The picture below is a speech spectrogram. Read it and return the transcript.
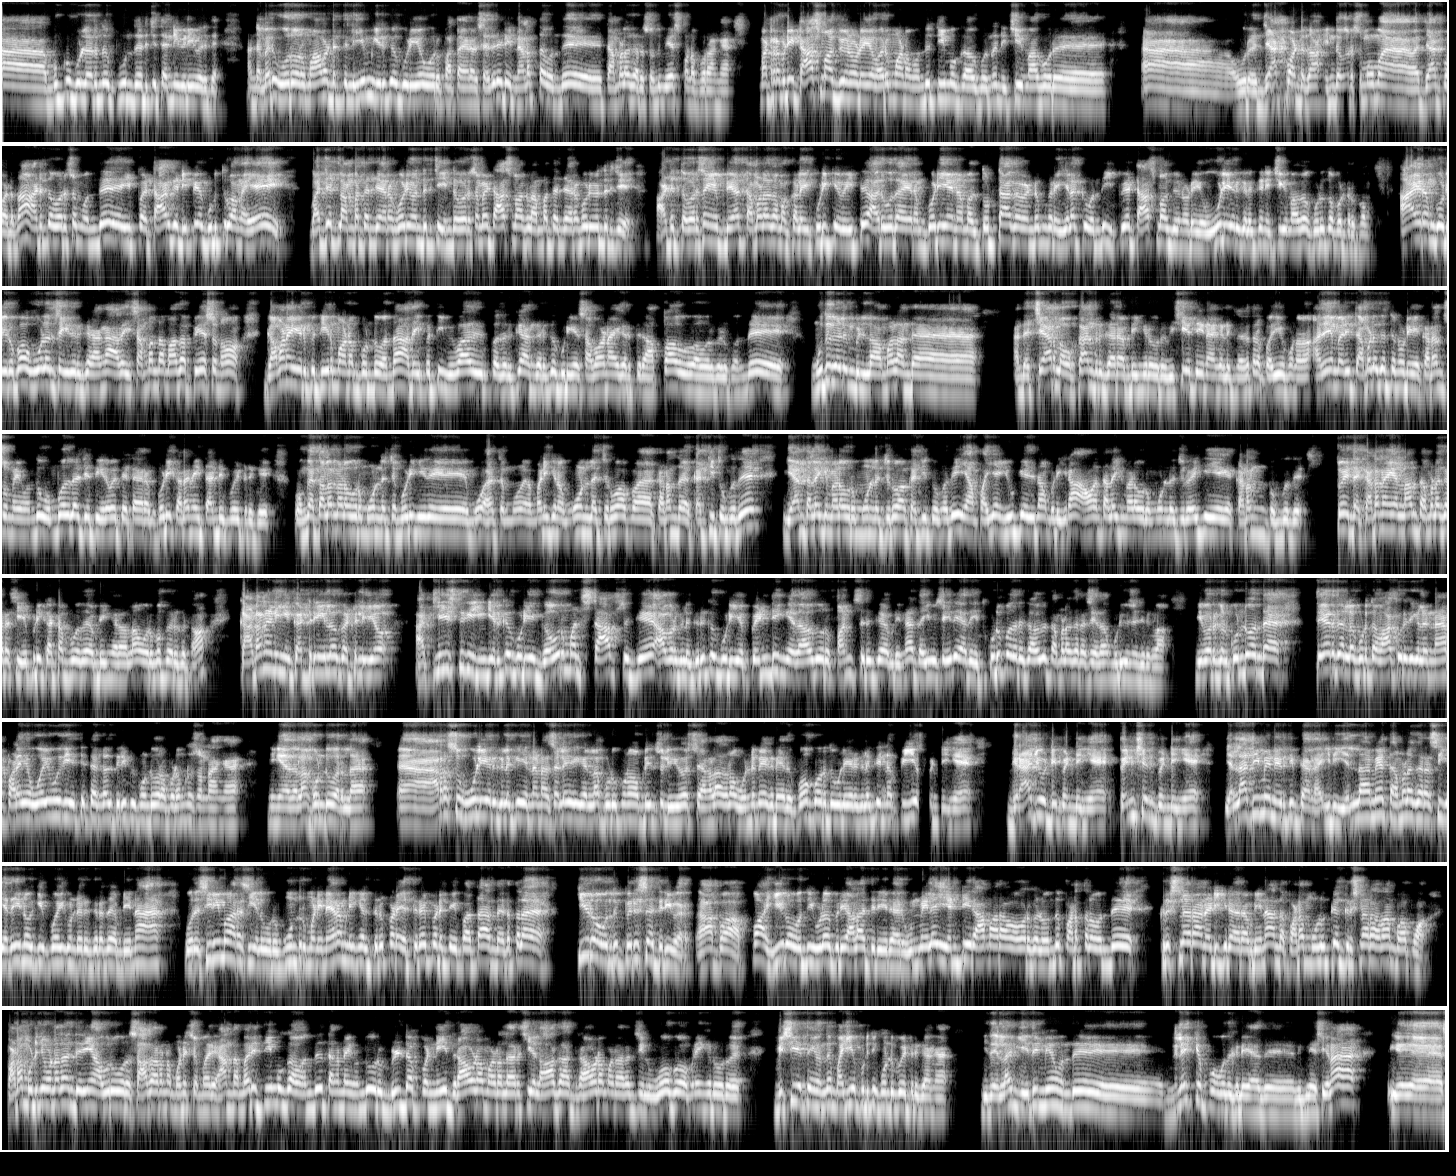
புக்குக்குள்ள இருந்து பூந்தடிச்சு தண்ணி வெளியே வருது. அந்த மாதிரி ஒரு ஒரு மாவட்டத்திலையும் இருக்கக்கூடிய ஒரு பத்தாயிரம் சதுரடி நிலத்தை வந்து தமிழக அரசு வந்து வேஸ்ட் பண்ண போறாங்க. மற்றபடி டாஸ்மாகினுடைய வருமானம் வந்து திமுகவுக்கு வந்து நிச்சயமாக ஒரு ஒரு ஜாக்பாட்டு தான். இந்த வருஷமும் ஜாக்பாட்டு தான். அடுத்த வருஷம் வந்து இப்ப டார்கெட் இப்பயே கொடுத்துருவாங்க. ஏய் பட்ஜெட்ல 55000 கோடி வந்துருச்சு. இந்த வருஷமே டாஸ்மாக்ல 55000 கோடி வந்துருச்சு. அடுத்த வருஷம் எப்படியா தமிழக மக்களை குடிக்க வைத்து அறுபதாயிரம் கோடியை நம்ம தொட்டாக வேண்டும்ங்கிற இலக்கு வந்து இப்பயே டாஸ்மாகினுடைய ஊழியர்களுக்கு நிச்சயமாக கொடுக்கப்பட்டிருக்கும். ஆயிரம் கோடி ரூபாய் ஊழல் செய்திருக்கிறாங்க. அதை சம்பந்தமாக பேசணும். கவன ஈர்ப்பு தீர்மானம் கொண்டு வந்தா அதை பத்தி விவாதிப்பதற்கு அங்க இருக்கக்கூடிய சபாநாயகர் திரு அப்பாவு அவர்களுக்கு வந்து முதுகெலும்பு இல்லாமல் அந்த அந்த சேர்ல உட்காந்துருக்காரு அப்படிங்கிற ஒரு விஷயத்தை நாங்கள் இந்த இடத்துல பதிவு பண்ணணும். அதே மாதிரி தமிழகத்தினுடைய கடன் சுமை வந்து ஒன்பது லட்சத்தி இருபத்தி எட்டாயிரம் கோடி கடனை தாண்டி போயிட்டு இருக்கு உங்க தலைமையில ஒரு மூணு லட்சம் கோடிக்கு இது மணிக்கணும் மூணு லட்ச ரூபா கடந்த கத்தி தூங்குது. என் தலைக்கு மேல ஒரு மூணு லட்ச ரூபா கத்தி தூங்குது. என் பையன் யூகேஜி தான் படிக்கிறான். அவன் தலைக்கு மேல ஒரு மூணு லட்ச ரூபாய்க்கு கடன் தொங்குது. ஸோ இந்த கடனை எல்லாம் தமிழக அரசு எப்படி கட்ட போகுது அப்படிங்கறதெல்லாம் ஒரு பக்கம் இருக்கட்டும். கடனை நீங்க கட்டுறீங்களோ கட்டலையோ அட்லீஸ்ட்டுக்கு இங்க இருக்கக்கூடிய கவர்மெண்ட் ஸ்டாஃப்ஸுக்கு அவர்களுக்கு இருக்கக்கூடிய பெண்டிங் ஏதாவது ஒரு ஃபண்ட்ஸ் இருக்கு அப்படின்னா தயவு செய்து அதை கொடுப்பதற்காவது தமிழக அரசு ஏதாவது முடிவு செஞ்சிருக்கலாம். இவர்கள் கொண்டு வந்த தேர்தலில் கொடுத்த வாக்குறுதிகள் என்ன? பழைய ஓய்வூதிய திட்டங்கள் திருப்பி கொண்டு வரப்படும்னு சொன்னாங்க. நீங்க அதெல்லாம் கொண்டு வரல. அரசு ஊழியர்களுக்கு என்னென்ன சலுகைகள் எல்லாம் கொடுக்கணும் அப்படின்னு சொல்லி யோசிச்சாங்களோ அதெல்லாம் ஒண்ணுமே கிடையாது. போக்குவரத்து ஊழியர்களுக்கு இன்னும் பிஎஃப் பெண்டிங்க கிராஜுவேட்டி பெண்டிங்கு பென்ஷன் பெண்டிங்கு எல்லாத்தையுமே நிறுத்திட்டாங்க. இது எல்லாமே தமிழக அரசு எதை நோக்கி போய் கொண்டிருக்கிறது அப்படின்னா ஒரு சினிமா அரசியல் ஒரு மூன்று மணி நேரம் நீங்கள் திரைப்பட திரைப்படத்தை பார்த்தா அந்த இடத்துல ஹீரோ வந்து பெருசா தெரிவார். அப்பா அப்பா ஹீரோ வந்து இவ்வளவு பெரிய ஆளா தெரியுறாரு. உண்மையிலே என் டி ராமாராவ் அவர்கள் வந்து படத்துல வந்து கிருஷ்ணரா நடிக்கிறாரு அப்படின்னா அந்த படம் முழுக்க கிருஷ்ணரா தான் பார்ப்போம் படம் முடிஞ்ச உடனே தான் தெரியும் அவரு ஒரு சாதாரண மனுஷன் மாதிரி. அந்த மாதிரி திமுக வந்து தன்னை வந்து ஒரு பில்டப் பண்ணி திராவிட மாடல் அரசியல் ஆகா திராவிட மாடல் அரசியல் ஓகோ அப்படிங்கிற ஒரு விஷயத்தை வந்து மையப்படுத்தி கொண்டு போயிட்டு இருக்காங்க. இதெல்லாம் எதுவுமே வந்து நிலைக்க போவது கிடையாது விக்னேஷ். ஏன்னா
